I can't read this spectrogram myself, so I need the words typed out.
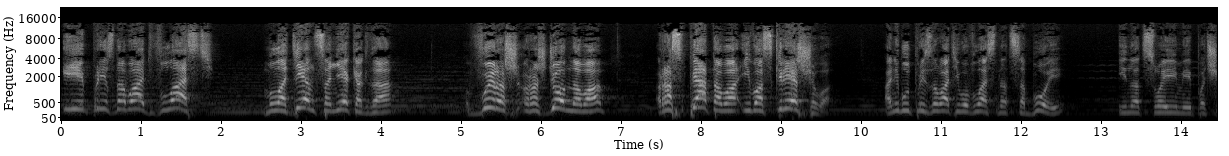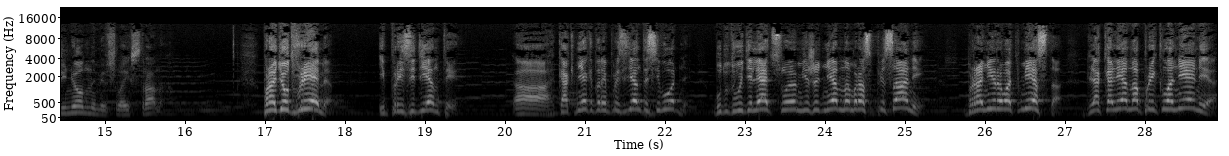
и признавать власть младенца некогда, вырожденного, распятого и воскресшего они будут признавать его власть над собой и над своими подчиненными в своих странах. Пройдет время, и президенты, как некоторые президенты сегодня, будут выделять в своем ежедневном расписании, бронировать место для колена преклонения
